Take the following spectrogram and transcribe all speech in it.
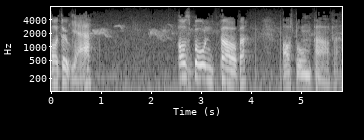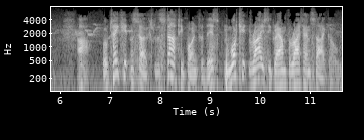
I do. Yeah? Osborne Palver. Osborne Parver. Ah, we'll take it in circles with a starting point for this and watch it rise the ground for right-hand side gold.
